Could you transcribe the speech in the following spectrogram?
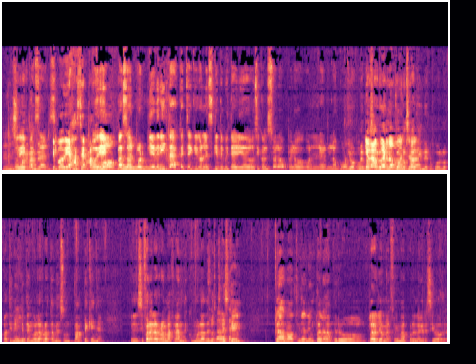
son podías pasar. Y sí, podías hacer más podías como- pasar por piedritas, ¿cachai? Que con el skate te Mm. pudiste haber ido hocico al suelo, pero con el longboard. Yo, no, me. Yo me acuerdo también con mucho- los patines, pues, los patines que Mm. tengo, las ruedas también son más pequeñas. Pues, si fueran las ruedas más grandes, como las de Sí, los para tri bacán. skate, claro, no tendría ningún problema, pero claro, yo me fui más por el agresivo ahora.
